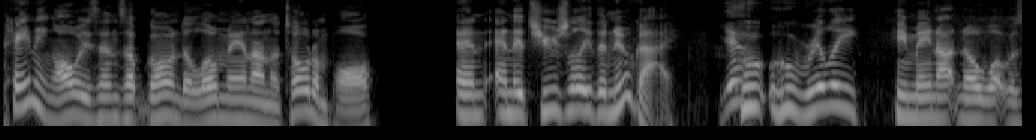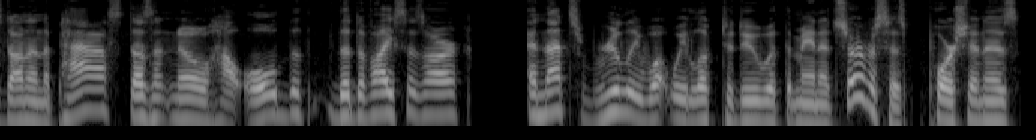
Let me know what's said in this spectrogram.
painting always ends up going to low man on the totem pole, and and it's usually the new guy. Yeah. Who who really he may not know what was done in the past, doesn't know how old the the devices are, and that's really what we look to do with the managed services portion is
